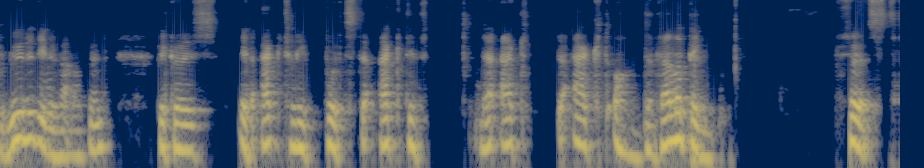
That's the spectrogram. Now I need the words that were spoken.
community development because it actually puts the active, the act, the act of developing first.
